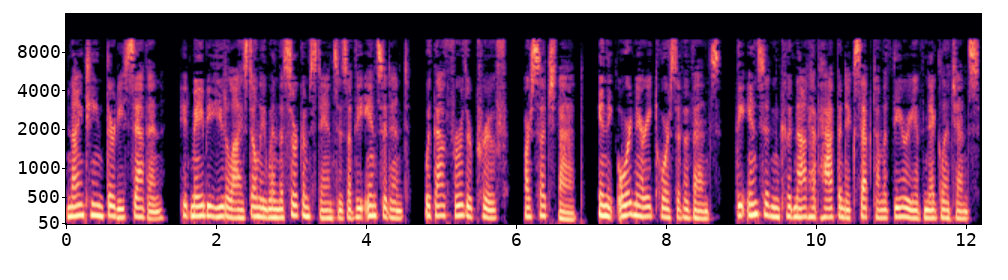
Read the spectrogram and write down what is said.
1937, it may be utilized only when the circumstances of the incident, without further proof, are such that, in the ordinary course of events, the incident could not have happened except on the theory of negligence.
